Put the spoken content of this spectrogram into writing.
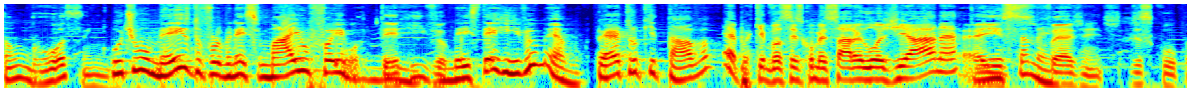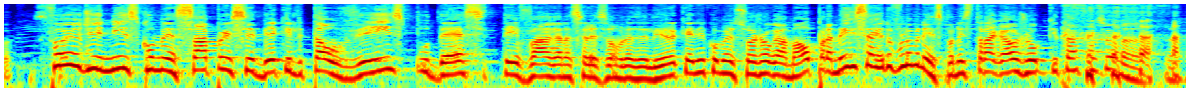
tão boa assim. O último mês do Fluminense, maio, foi Pô, terrível. um mês terrível mesmo. Perto do que tava. É, porque vocês começaram a elogiar, né? É isso isso, também. foi a gente. Desculpa. Foi o Diniz começar a perceber que ele talvez pudesse ter vaga na seleção brasileira, que ele começou a jogar mal pra nem sair do Fluminense, pra não estragar o jogo que tá funcionando. né?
